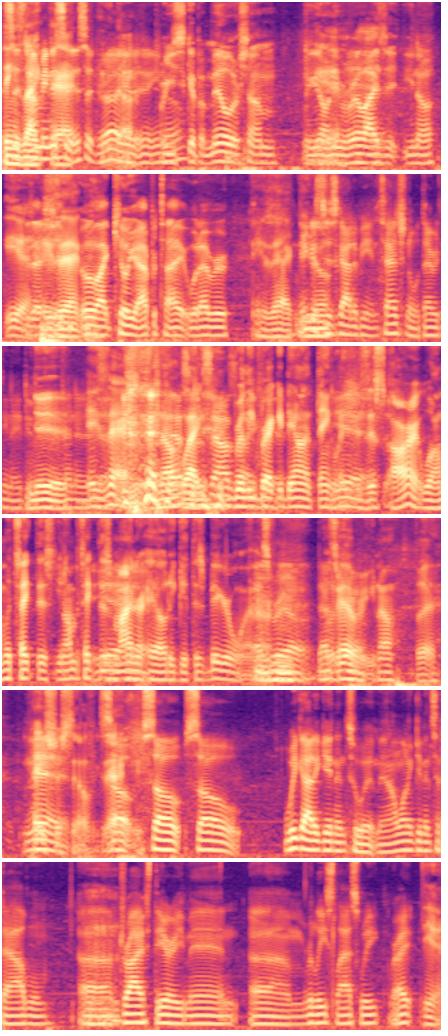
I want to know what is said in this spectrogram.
It's things a- like I mean, that. It's a, it's a drug. know? uh, you Or you skip a meal or something, you don't Yeah. even realize it, you know. Yeah, 'Cause that shit, exactly. It'll like kill your appetite, whatever. exactly. Niggas know? just got to be intentional with everything they do. Yeah. the the. Exactly. You know, That's what it like really like, break it down and think like, Yeah. is this all right? Well, I'm gonna take this. You know, I'm gonna take this minor L to get this bigger one. That's or Mhm. real. That's whatever. real. You know, but Man, pace yourself. Exactly. so so so we got to get into it, man. I want to get into the album. Um, Mhm. Drive Theory, man, um, released last week, right? yeah,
